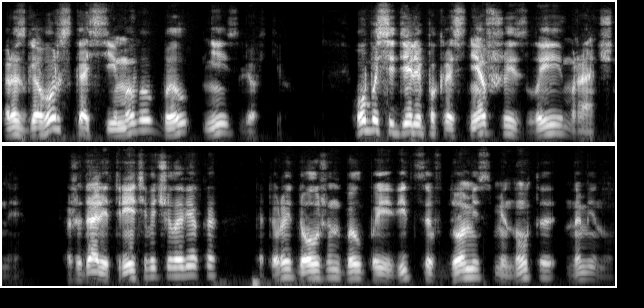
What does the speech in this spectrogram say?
разговор с Касимовым был не из легких. Оба сидели покрасневшие, злые, мрачные. Ожидали третьего человека, который должен был появиться в доме с минуты на минуту.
